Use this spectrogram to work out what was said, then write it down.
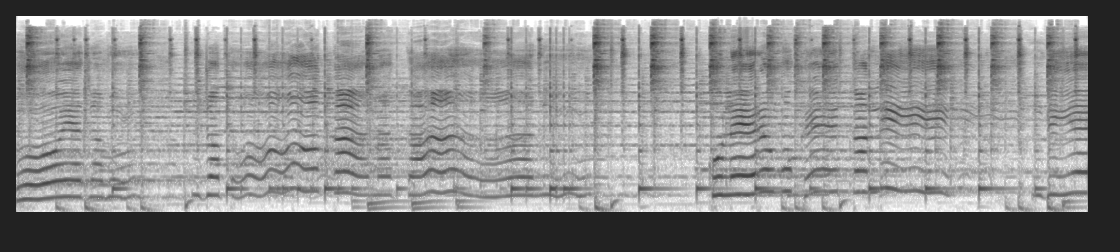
হয়ে যাবে যত কানাকানি কুলের মুখে দিয়ে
